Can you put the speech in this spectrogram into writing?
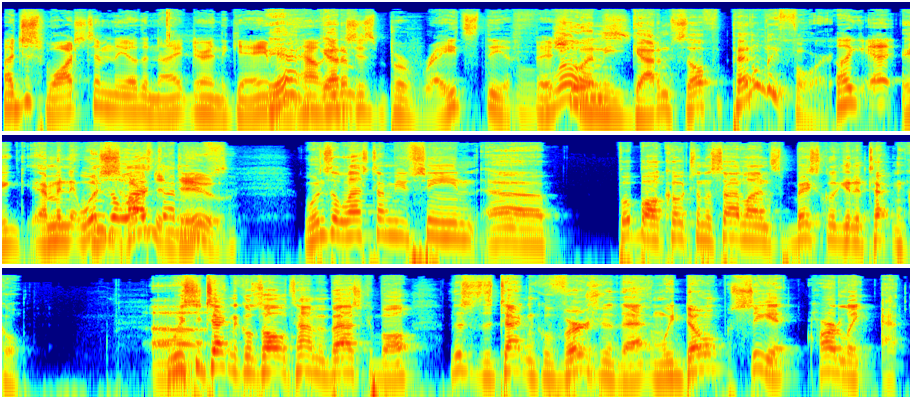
I just watched him the other night during the game Yeah, and how he him- just berates the officials. Well, and he got himself a penalty for it. like uh, I I mean, when's the hard last to time do. When's the last time you've seen a football coach on the sidelines basically get a technical? we see technicals all the time in basketball. This is the technical version of that, and we don't see it hardly at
